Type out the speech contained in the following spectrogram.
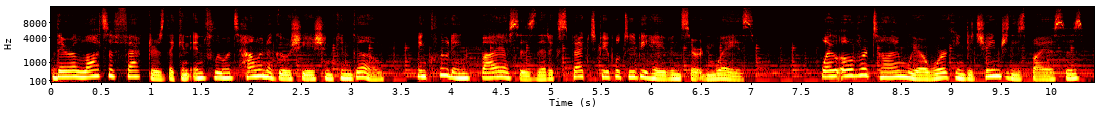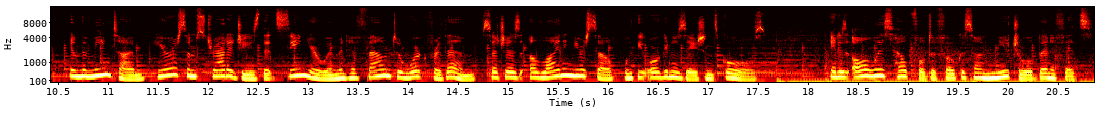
There are lots of factors that can influence how a negotiation can go, including biases that expect people to behave in certain ways. While over time we are working to change these biases, in the meantime, here are some strategies that senior women have found to work for them, such as aligning yourself with the organization's goals. It is always helpful to focus on mutual benefits.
